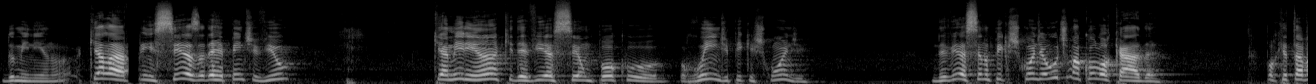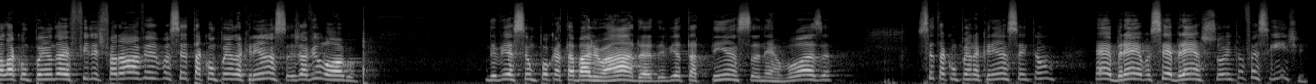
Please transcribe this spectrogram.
do menino. Aquela princesa, de repente, viu que a Miriam, que devia ser um pouco ruim de pique-esconde, devia ser no pique-esconde a última colocada, porque estava lá acompanhando a filha de Faraó, ah, você está acompanhando a criança? Já viu logo. Devia ser um pouco atabalhoada, devia estar tá tensa, nervosa. Você está acompanhando a criança? Então, é hebreia, você é hebreia, sou. Então faz o seguinte,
